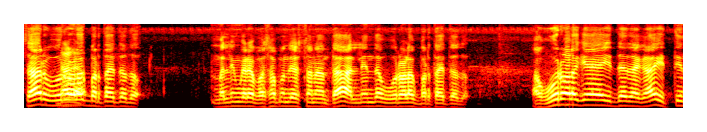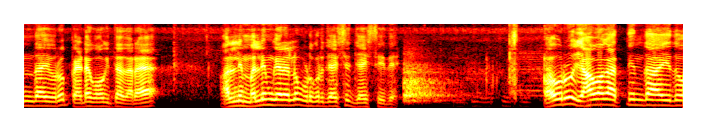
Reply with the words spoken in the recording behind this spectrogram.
ಸರ್, ಊರೊಳಗೆ ಬರ್ತಾ ಇದ್ದದು ಮಲ್ಲಿಂಗರೆ ಬಸಪ್ಪನ ದೇವಸ್ಥಾನ ಅಂತ ಅಲ್ಲಿಂದ ಊರೊಳಗೆ ಬರ್ತಾ ಇದ್ದದು ಆ ಊರೊಳಗೆ ಇದ್ದಾಗ ಇತ್ತಿಂದ ಇವರು ಪೇಟೆಗೆ ಹೋಗ್ತಾ ಇದ್ದಾರೆ. ಅಲ್ಲಿ ಮಲ್ಲಿಂಗೆರೆಯಲ್ಲೂ ಹುಡುಗರು ಜಾಸ್ತಿ ಜಾಸ್ತಿ ಇದೆ. ಅವರು ಯಾವಾಗ ಹತ್ತಿಂದ ಇದು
